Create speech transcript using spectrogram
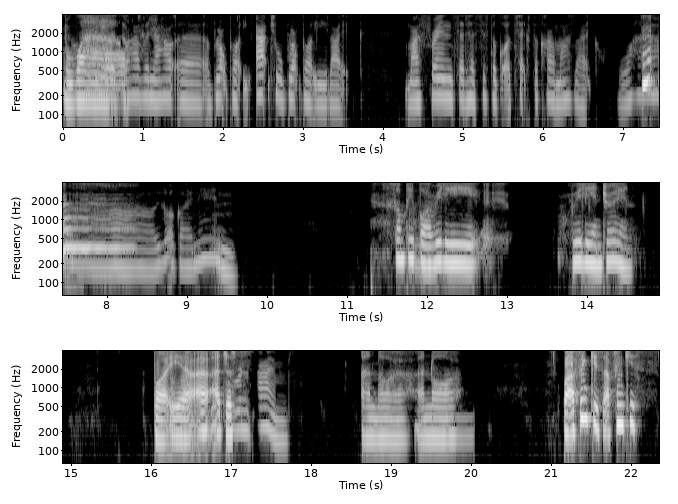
They were having a they were wow. having a, uh, a block party, actual block party. Like my friend said, her sister got a text to come. I was like, Mm-mm. wow, you lot are going in. Some people are really, really enjoying. But I was like, yeah, I, I this during the just, times? I know, I know. But I think it's, I think it's,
